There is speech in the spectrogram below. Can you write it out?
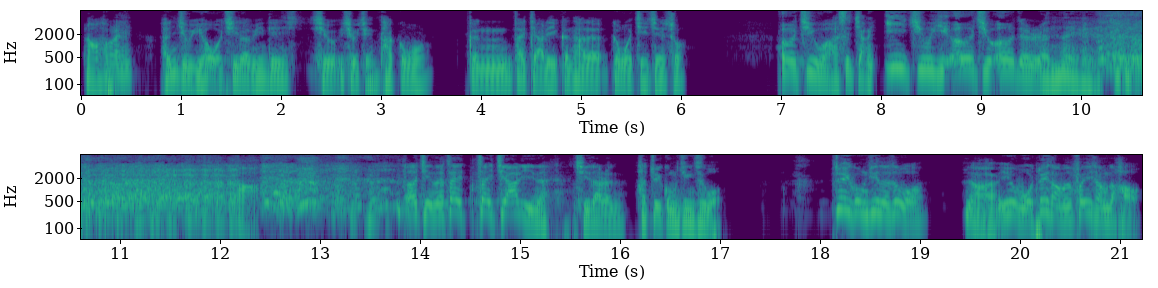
然后后来很久以后，我去了缅甸修修行，他跟我跟在家里跟他的跟我姐姐说，二舅啊是讲一就一，二就二的人呢，啊，而且呢在在家里呢，其他人他最恭敬是我，最恭敬的是我。啊，因为我对他们非常的好。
